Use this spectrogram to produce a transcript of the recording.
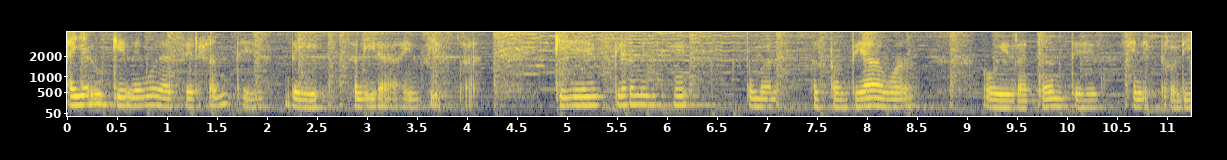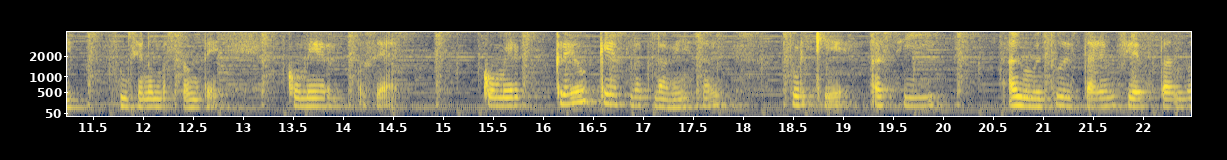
hay algo que debo de hacer antes de salir a enfiestar, que es claramente tomar bastante agua o hidratantes, electrolit, funcionan bastante. Comer, o sea, comer creo que es la clave, ¿sabes? Porque así al momento de estar enfiestando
